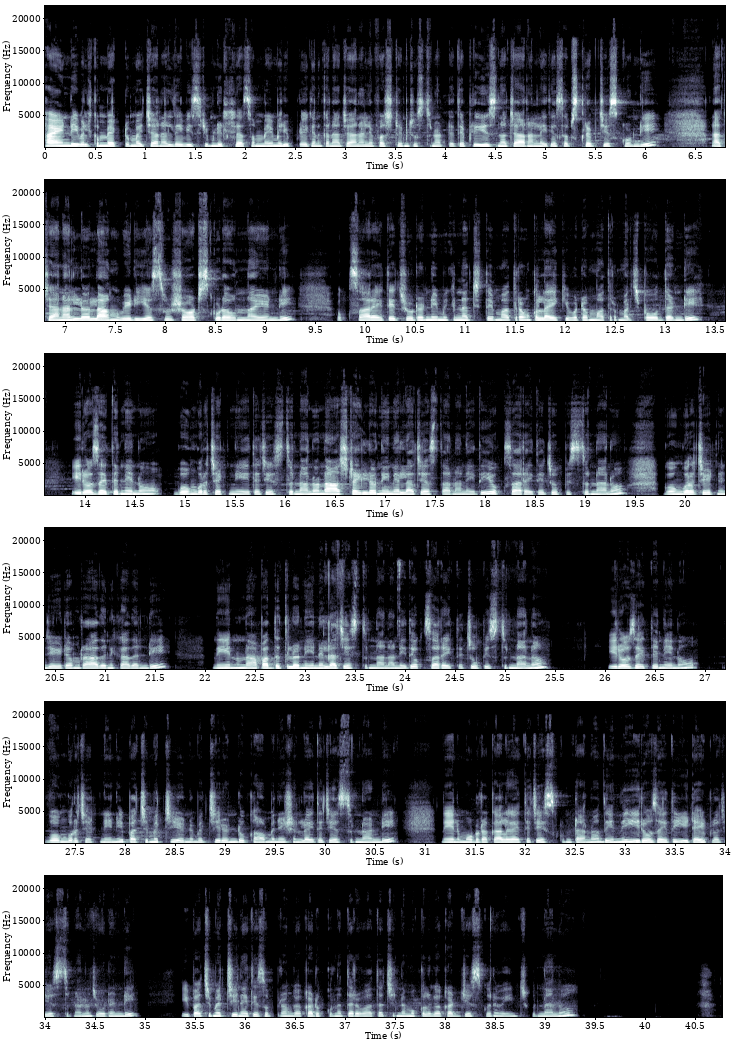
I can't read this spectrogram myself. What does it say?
Hi అండి welcome back to my channel Devi Sri middle class అమ్మాయి. మీరు ఇప్పుడే కనుక నా ఛానల్ని ఫస్ట్ టైం చూస్తున్నట్టయితే ప్లీజ్ నా ఛానల్ అయితే సబ్స్క్రైబ్ చేసుకోండి. నా ఛానల్లో లాంగ్ వీడియోస్ షార్ట్స్ కూడా ఉన్నాయండి. ఒకసారి అయితే చూడండి మీకు నచ్చితే మాత్రం ఒక లైక్ ఇవ్వటం మాత్రం మర్చిపోవద్దండి. ఈరోజైతే నేను గోంగూర చట్నీ అయితే చేస్తున్నాను. నా స్టైల్లో నేను ఎలా చేస్తాననేది ఒకసారి అయితే చూపిస్తున్నాను. గోంగూర చట్నీ చేయడం రాదని కాదండి. నేను నా పద్ధతిలో నేను ఎలా చేస్తున్నాను అనేది ఒకసారి అయితే చూపిస్తున్నాను. ఈరోజైతే నేను గోంగూర చట్నీని పచ్చిమిర్చి ఎండుమిర్చి రెండు కాంబినేషన్లో అయితే చేస్తున్నా అండి. నేను మూడు రకాలుగా అయితే చేసుకుంటాను. దీన్ని ఈరోజు అయితే ఈ టైప్లో చేస్తున్నాను చూడండి. ఈ పచ్చిమిర్చిని అయితే శుభ్రంగా కడుక్కున్న తర్వాత చిన్న ముక్కలుగా కట్ చేసుకొని వేయించుకున్నాను.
